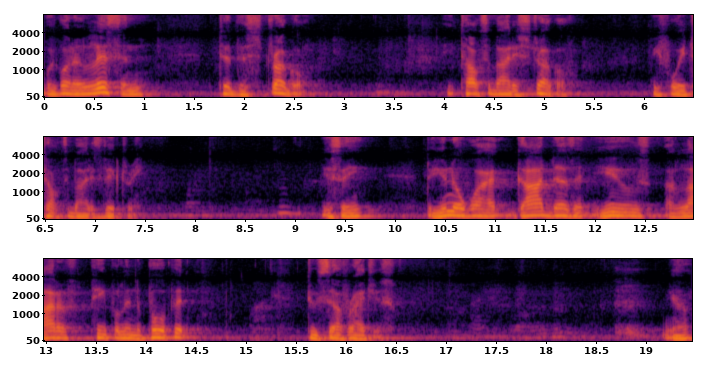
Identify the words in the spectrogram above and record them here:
We're going to listen to the struggle. He talks about his struggle before he talks about his victory. You see? Do you know why God doesn't use a lot of people in the pulpit? Too self righteous. You know?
